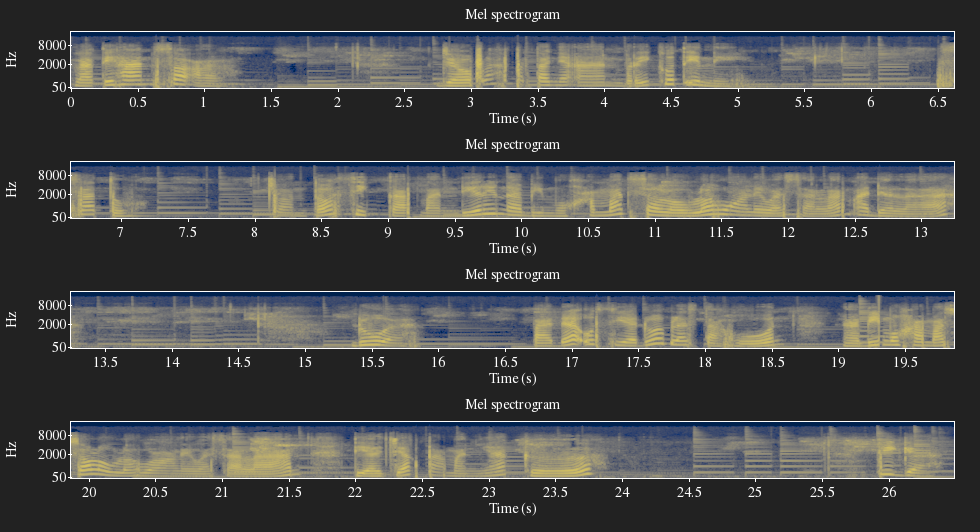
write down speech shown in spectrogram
Latihan soal. Jawablah pertanyaan berikut ini. 1. Contoh sikap mandiri Nabi Muhammad SAW adalah 2. Pada usia 12 tahun, Nabi Muhammad SAW diajak pamannya ke 3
